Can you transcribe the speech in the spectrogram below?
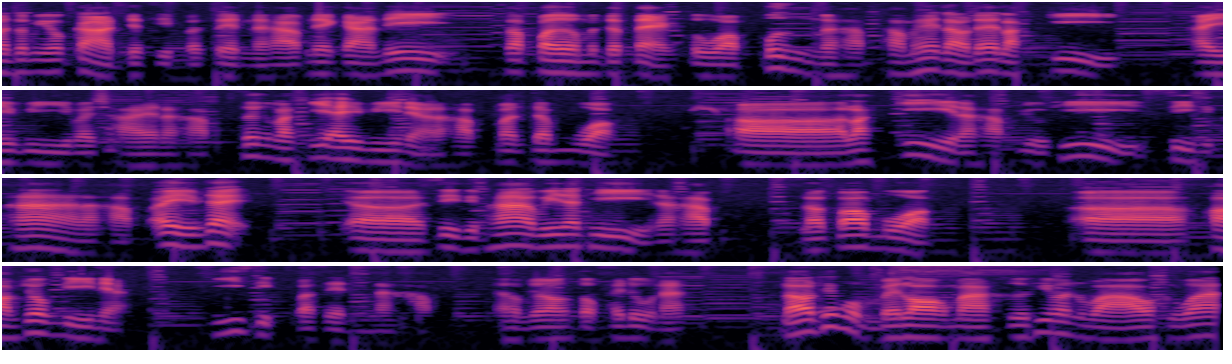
มันจะมีโอกาส 70%นะครับในการที่สเปิร์มมันจะแตกตัวปึ้งนะครับทำให้เราได้ลัคกี้ IV มาใช้นะครับ ซึ่งลัคกี้ IV เนี่ยนะครับมันจะบวกเออลัคกี้นะครับอยู่ที่ 45 นะครับ เอ้ยไม่ใช่เอ่อ45 วินาทีนะครับ แล้วก็บวกความโชคดีเนี่ย 20%นะครับผมจะลองตกให้ดูนะ แล้วที่ผมไปลองมาคือที่มันว้าวคือว่า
